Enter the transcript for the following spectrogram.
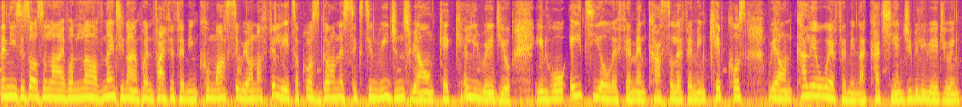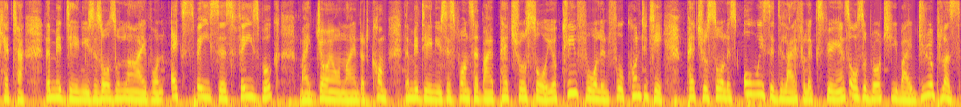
The news is also live on Love 99.5 FM in Kumasi. We are on affiliates across Ghana's 16 regions. We are on Kekeli Radio in Ho, ATL FM and Castle FM in Cape Coast. We are on Kaliawo FM in Akatsi and Jubilee Radio in Keta. The Midday News is also live on X Spaces, Facebook, myjoyonline.com. The Midday News is sponsored by Petrosol, your clean fuel in full quantity. Petrosol is always a delightful experience. Also brought to you by Duraplast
